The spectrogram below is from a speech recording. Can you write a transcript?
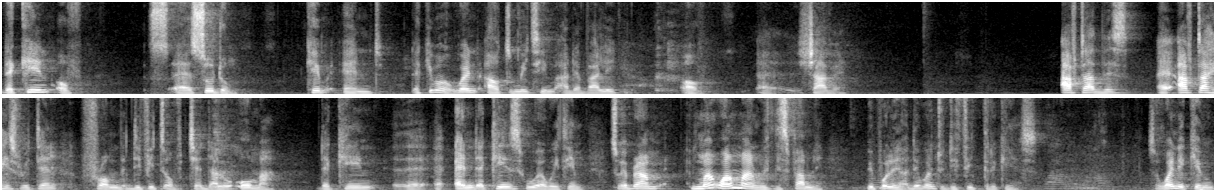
the king of uh, Sodom came and the king went out to meet him at the valley of uh, Shaveh after this, uh, after his return from the defeat of Chedorlaomer, the king uh, and the kings who were with him. So Abraham, man, one man with his family, people they went to defeat three kings. So when he came,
